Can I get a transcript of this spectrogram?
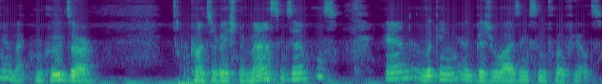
And that concludes our conservation of mass examples and looking at visualizing some flow fields.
